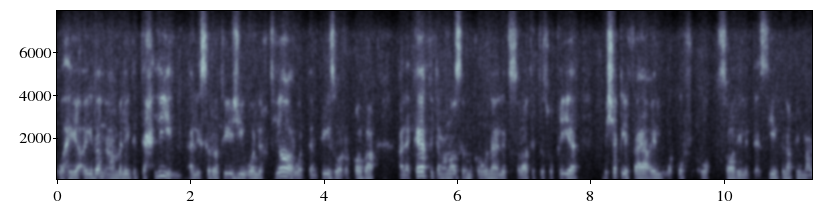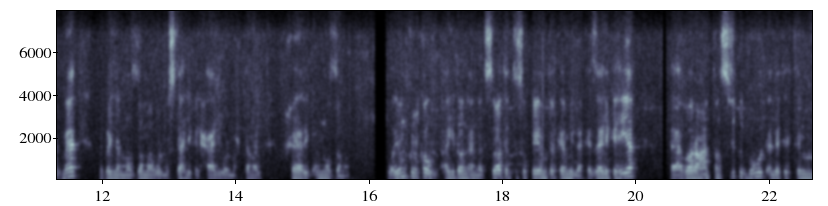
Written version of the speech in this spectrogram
وهي أيضا عملية التحليل الاستراتيجي والاختيار والتنفيذ والرقابة على كافة العناصر المكونة للاتصالات التسويقية بشكل فاعل وكفء واقتصادي للتأثير في نقل المعلومات ما بين المنظمة والمستهلك الحالي والمحتمل خارج المنظمة. ويمكن القول أيضا أن الاتصالات التسويقية المتكاملة كذلك هي عبارة عن تنسيق الجهود التي تتم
